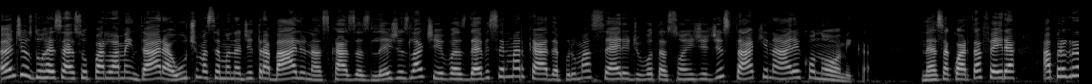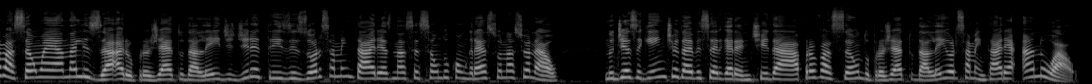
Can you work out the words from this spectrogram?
Antes do recesso parlamentar, a última semana de trabalho nas casas legislativas deve ser marcada por uma série de votações de destaque na área econômica. Nessa quarta-feira, a programação é analisar o projeto da Lei de Diretrizes Orçamentárias na sessão do Congresso Nacional. No dia seguinte, deve ser garantida a aprovação do projeto da Lei Orçamentária Anual.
